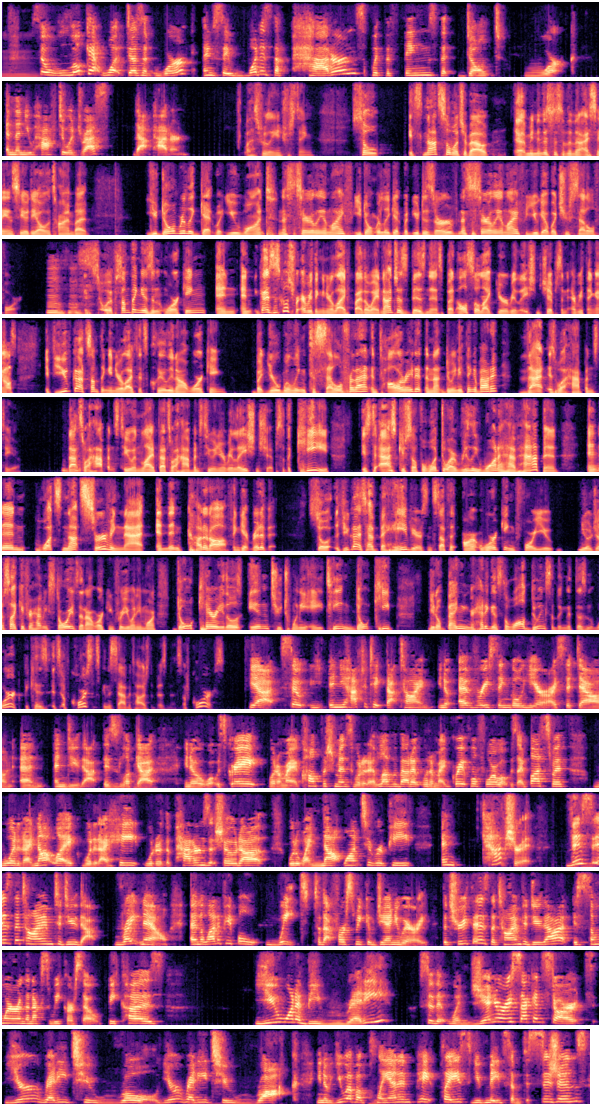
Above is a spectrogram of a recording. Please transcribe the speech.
Mm. So look at what doesn't work and say, what is the patterns with the things that don't work? And then you have to address that pattern. That's really interesting. So it's not so much about, I mean, and this is something that I say in COD all the time, but you don't really get what you want necessarily in life. You don't really get what you deserve necessarily in life. You get what you settle for. Mm-hmm. And so if something isn't working, and and guys, this goes for everything in your life, by the way, not just business, but also like your relationships and everything else. If you've got something in your life that's clearly not working, but you're willing to settle for that and tolerate it and not do anything about it, that is what happens to you. Mm-hmm. That's what happens to you in life. That's what happens to you in your relationship. So the key is to ask yourself, well, what do I really want to have happen? And then what's not serving that, and then cut it off and get rid of it. So if you guys have behaviors and stuff that aren't working for you, you know, just like if you're having stories that aren't working for you anymore, don't carry those into 2018. Don't keep, you know, banging your head against the wall doing something that doesn't work because it's of course it's going to sabotage the business. Of course. Yeah. So and you have to take that time. You know, every single year I sit down and and do that is look mm-hmm. at you know, what was great? What are my accomplishments? What did I love about it? What am I grateful for? What was I blessed with? What did I not like? What did I hate? What are the patterns that showed up? What do I not want to repeat? And capture it. This is the time to do that right now. And a lot of people wait to that first week of January. The truth is, the time to do that is somewhere in the next week or so because you want to be ready so that when January 2nd starts, you're ready to roll. You're ready to rock. You know, you have a plan in pa- place, you've made some decisions,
